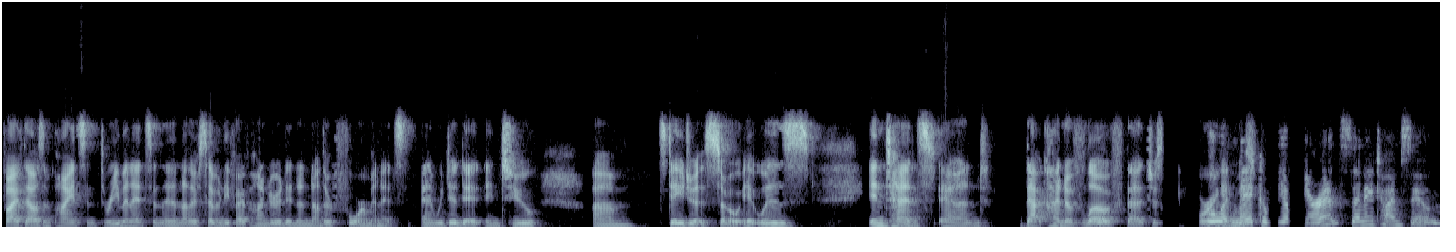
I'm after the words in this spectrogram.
5,000 pints in three minutes and then another 7,500 in another four minutes. And we did it into um, stages. So it was intense. And that kind of love that just Will it make a reappearance anytime soon?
